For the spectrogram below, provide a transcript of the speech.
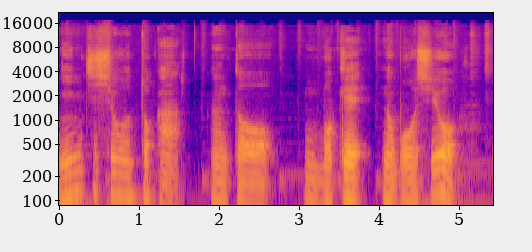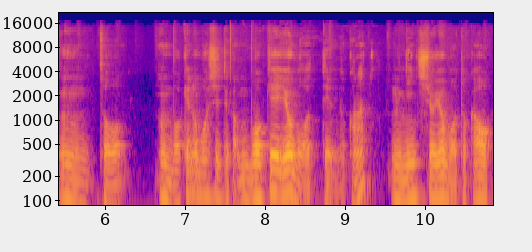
認知症とか、うんと、ボケの防止を、うんと、うん、ボケの防止っていうかボケ予防っていうのかな認知症予防とかを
